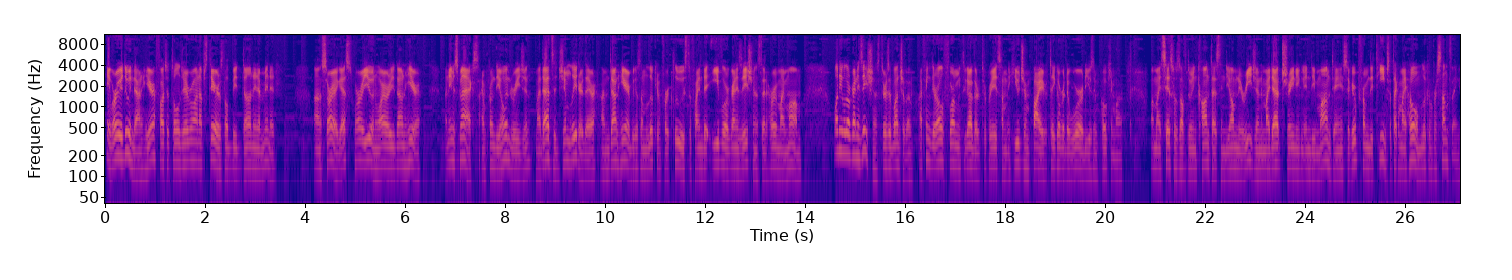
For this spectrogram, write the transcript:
Hey, what are you doing down here? I thought you told everyone upstairs they'll be done in a minute. Uh, sorry, I guess. Where are you and why are you down here? My name's Max. I'm from the Owen region. My dad's a gym leader there. I'm down here because I'm looking for clues to find the evil organizations that hurt my mom. What evil organizations? There's a bunch of them. I think they're all forming together to create some huge empire to take over the world using Pokemon. While my sis was off doing contests in the Omni region and my dad training in the mountains, a group from the teams attacked my home looking for something.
